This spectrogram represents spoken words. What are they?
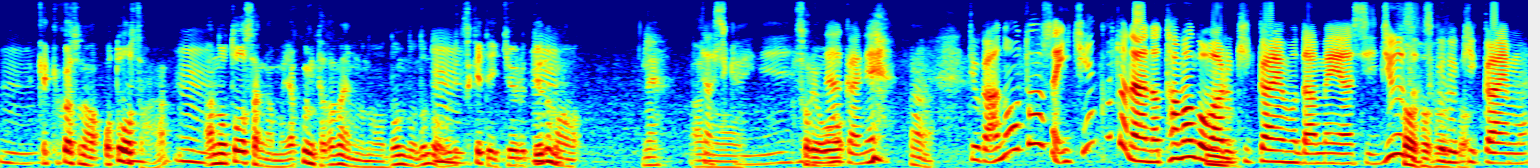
うん。結局はそのお父さん、うん。あのお父さんがもう役に立たないものをどんどんどんどん売りつけていけるっていうのも、ね確かにね。それを。なんかね。うん。っていうかあのお父さんいけんことないあの卵割る機械もダメやし、ジュース作る機械も。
